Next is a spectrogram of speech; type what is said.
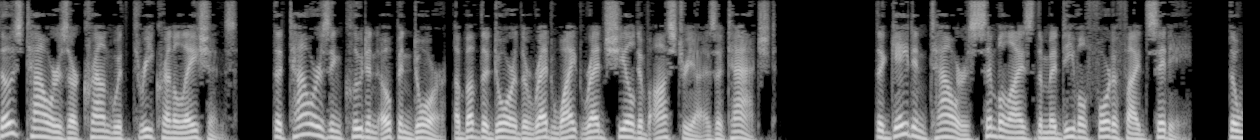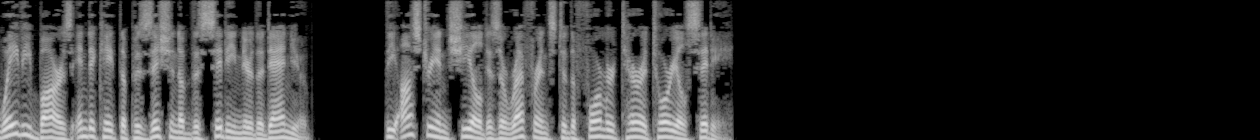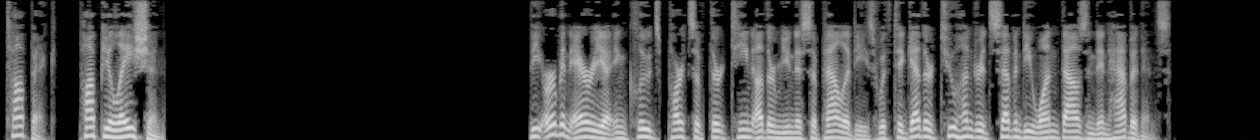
Those towers are crowned with three crenellations. The towers include an open door, above the door the red-white-red shield of Austria is attached. The gate and towers symbolize the medieval fortified city. The wavy bars indicate the position of the city near the Danube. The Austrian shield is a reference to the former territorial city. Population The urban area includes parts of 13 other municipalities with together 271,000 inhabitants.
